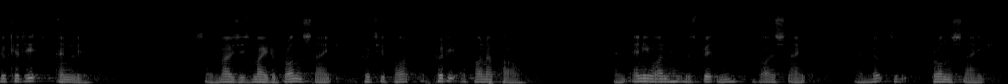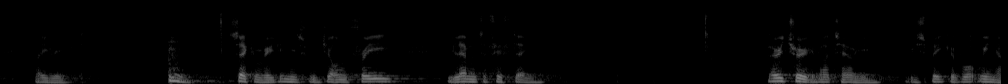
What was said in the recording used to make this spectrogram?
look at it and live. So Moses made a bronze snake and put it, upon, put it upon a pole. Then anyone who was bitten by a snake and looked at a bronze snake, they lived. Second reading is from John 3 11 to 15. Very truly, I tell you, we speak of what we know,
